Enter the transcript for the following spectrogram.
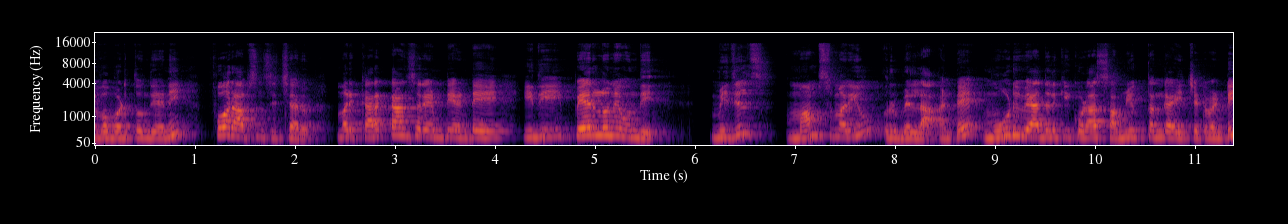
ఇవ్వబడుతుంది అని ఫోర్ ఆప్షన్స్ ఇచ్చారు. మరి కరెక్ట్ ఆన్సర్ ఏమిటి అంటే ఇది పేరులోనే ఉంది. మిజిల్స్ మమ్స్ మరియు రుబెల్లా అంటే మూడు వ్యాధులకి కూడా సంయుక్తంగా ఇచ్చేటువంటి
